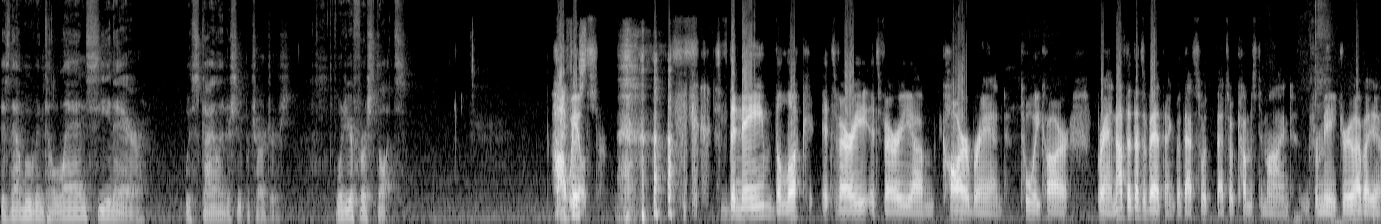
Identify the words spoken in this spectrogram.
is now moving to land, sea, and air with Skylander Superchargers. What are your first thoughts? Hot My Wheels. the name, the look, it's very, it's very um, car brand, toy car brand. Not that that's a bad thing, but that's what that's what comes to mind for me. Drew, how about you?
